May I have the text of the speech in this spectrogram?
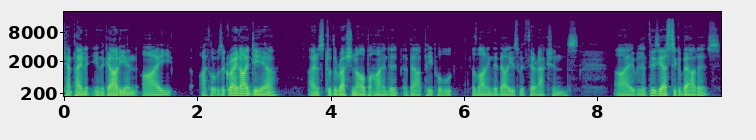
campaign in The Guardian, I I thought it was a great idea. I understood the rationale behind it about people aligning their values with their actions. I was enthusiastic about it,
